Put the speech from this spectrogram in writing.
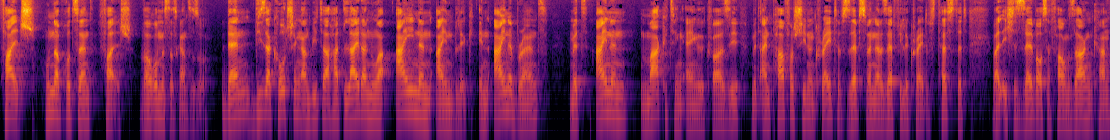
Falsch, 100% falsch. Warum ist das Ganze so? Denn dieser Coaching-Anbieter hat leider nur einen Einblick in eine Brand mit einem Marketing-Angle quasi, mit ein paar verschiedenen Creatives, selbst wenn er sehr viele Creatives testet, weil ich es selber aus Erfahrung sagen kann,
